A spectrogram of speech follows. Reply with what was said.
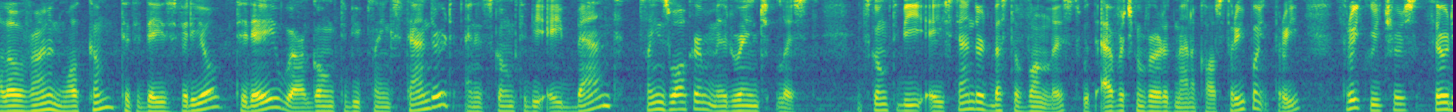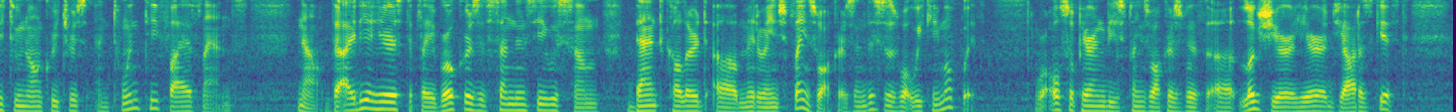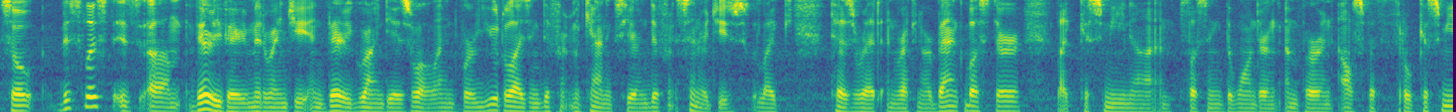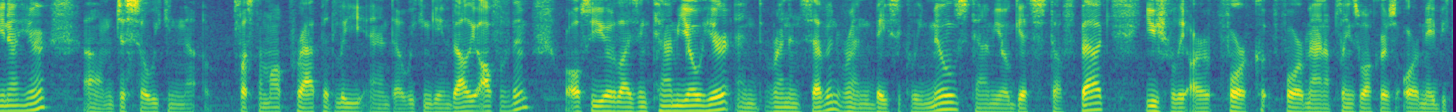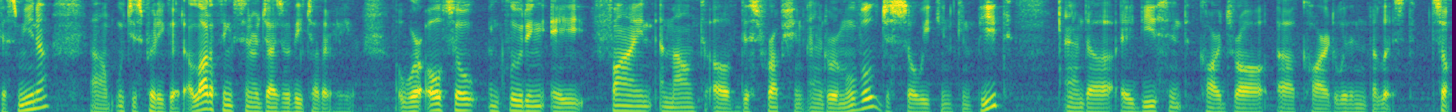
Hello everyone and welcome to today's video. Today we are going to be playing standard and it's going to be a Bant planeswalker mid-range list. It's going to be a standard best of one list with average converted mana cost 3.3, 3 creatures, 32 non-creatures and 25 lands. Now, the idea here is to play Broker's Ascendancy with some Bant colored uh, mid-range planeswalkers and this is what we came up with. We're also pairing these planeswalkers with uh, Luxior here, Giada's Gift. So this list is um, very, very mid-rangey and very grindy as well, and we're utilizing different mechanics here and different synergies like Tezzeret and Reckoner Bankbuster, like Kasmina and plusing the Wandering Emperor and Elspeth through Kasmina here, um, just so we can uh, plus them up rapidly and uh, we can gain value off of them. We're also utilizing Tamiyo here and Wrenn and 7. Wrenn basically mills, Tamiyo gets stuff back, usually our 4, four mana Planeswalkers or maybe Kasmina, um, which is pretty good. A lot of things synergize with each other here. We're also including a fine amount of disruption and removal just so we can compete and uh, a decent card draw uh, card within the list. So,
